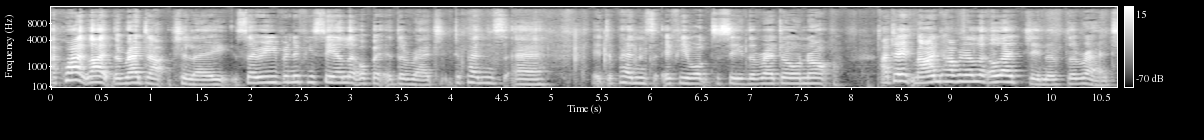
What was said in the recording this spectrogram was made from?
I quite like the red actually. So even if you see a little bit of the red, it depends. Uh, it depends if you want to see the red or not. I don't mind having a little edging of the red.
